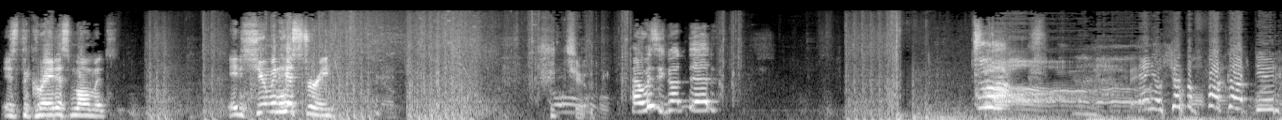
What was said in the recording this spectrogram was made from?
is the greatest moment in human history. How is he not dead? Daniel, shut the fuck up, dude!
